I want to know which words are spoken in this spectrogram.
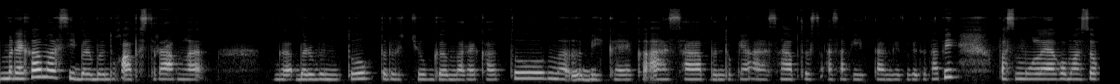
mereka masih berbentuk abstrak nggak nggak berbentuk. Terus juga mereka tuh lebih kayak ke asap bentuknya asap terus asap hitam gitu gitu tapi pas mulai aku masuk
